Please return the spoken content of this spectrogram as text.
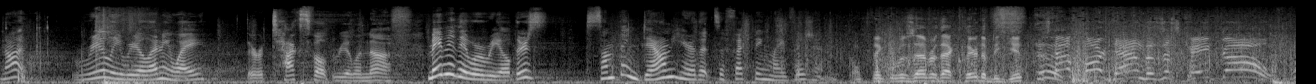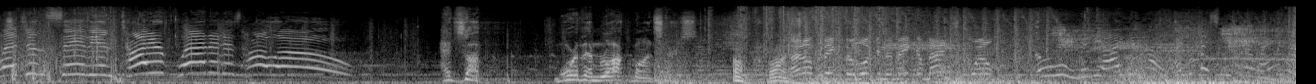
Not really real, anyway. Their attacks felt real enough. Maybe they were real. There's something down here that's affecting my vision. Don't think it was ever that clear to begin. Just how far down does this cave go? Legends say the entire planet is hollow! Heads up! More than rock monsters. Oh, I don't think they're looking to make amends, Quill. Oh, maybe I can help. I think I speak their language.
